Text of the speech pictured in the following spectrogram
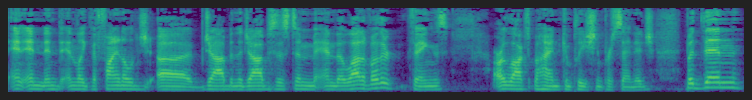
and, and, and, and like the final j- uh, job in the job system and a lot of other things are locked behind completion percentage. But then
